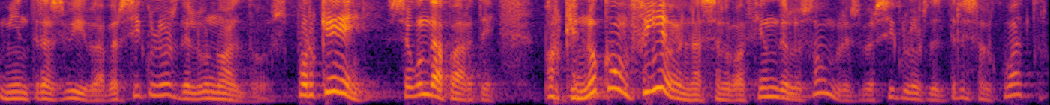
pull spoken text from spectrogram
mientras viva, versículos del 1 al 2. ¿Por qué? Segunda parte, porque no confío en la salvación de los hombres, versículos del 3 al 4.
